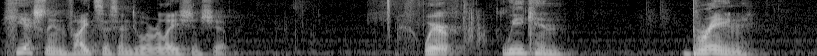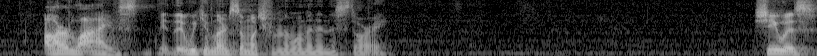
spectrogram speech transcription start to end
He actually invites us into a relationship where we can bring our lives, we can learn so much from the woman in this story. she was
